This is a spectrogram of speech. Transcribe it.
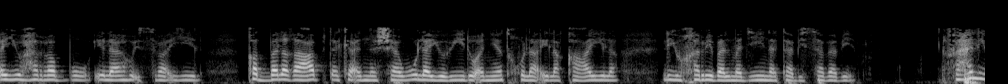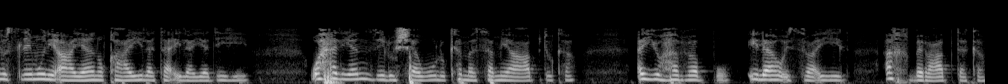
أيها الرب إله إسرائيل قد بلغ عبدك أن شاول يريد أن يدخل إلى قعيلة ليخرب المدينة بسببي فهل يسلمني أعيان قعيلة إلى يده؟ وهل ينزل شاول كما سمع عبدك؟ أيها الرب إله إسرائيل أخبر عبدك.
